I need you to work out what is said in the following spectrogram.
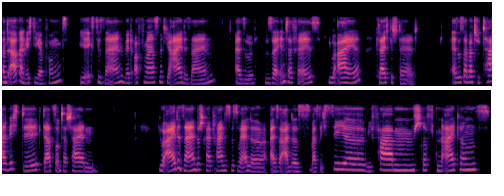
Und auch ein wichtiger Punkt, UX-Design wird oftmals mit UI-Design, also User Interface, UI, gleichgestellt. Es ist aber total wichtig, da zu unterscheiden. UI-Design beschreibt rein das Visuelle, also alles, was ich sehe, wie Farben, Schriften, Icons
